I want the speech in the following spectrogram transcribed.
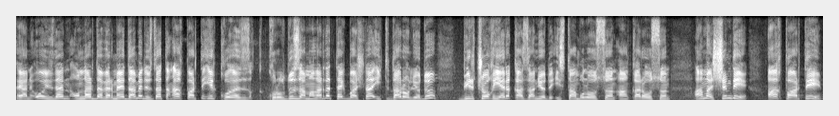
Yani o yüzden onlar da vermeye devam ediyor. Zaten AK Parti ilk ku- kurulduğu zamanlarda tek başına iktidar oluyordu. Birçok yeri kazanıyordu. İstanbul olsun, Ankara olsun. Ama şimdi AK Parti,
